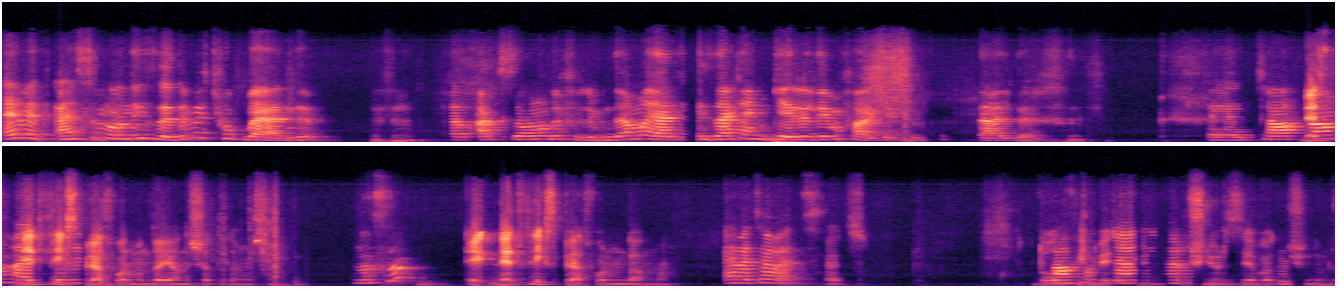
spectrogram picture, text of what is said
Evet, en son onu izledim ve çok beğendim. Hı hı. Biraz aksiyonlu bir filmdi ama yani izlerken gerildiğimi fark ettim. Güzeldi. Ee, Net- kağıttan Netflix hayalleri- platformunda yanlış hatırlamıyorsam. Nasıl? E, Netflix platformundan mı? Evet evet. Evet. Doğru Ben filmi hayaller- düşünüyoruz diye bak düşündüm de.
